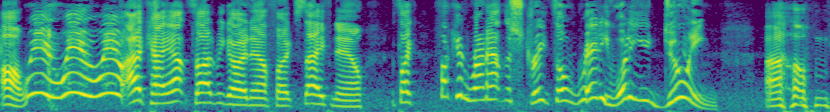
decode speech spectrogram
Oh, whew, whew, whew. Okay, outside we go now, folks. Safe now. It's like fucking run out in the streets already. What are you doing? Um,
